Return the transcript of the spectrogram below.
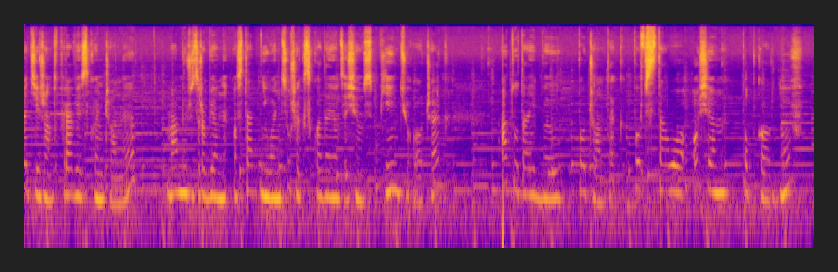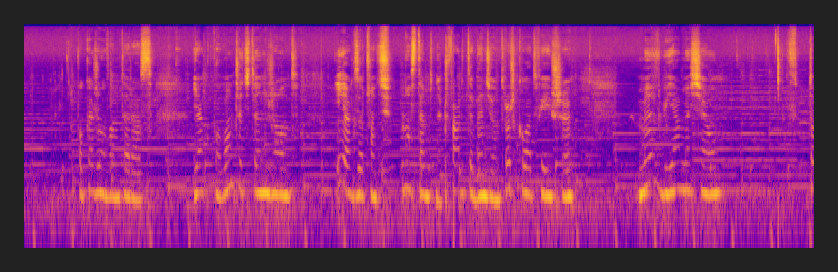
Trzeci rząd prawie skończony. Mam już zrobiony ostatni łańcuszek składający się z pięciu oczek, a tutaj był początek. Powstało 8 popcornów. Pokażę Wam teraz, jak połączyć ten rząd i jak zacząć następny, czwarty. Będzie on troszkę łatwiejszy. My wbijamy się w to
